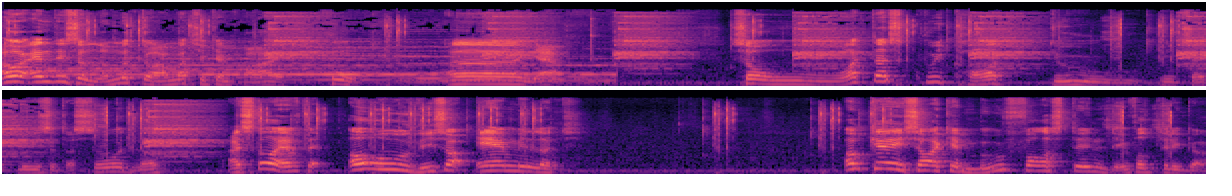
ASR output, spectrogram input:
Oh, and there's a limit to how much you can buy. Cool. Uh, yeah. So, what does Quick Heart do exactly? Is it a sword? No. I still have the... Oh, these are amulets. Okay, so I can move faster in Devil Trigger.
